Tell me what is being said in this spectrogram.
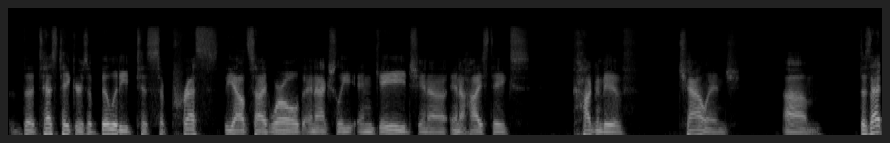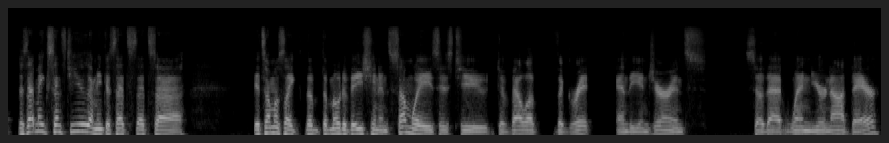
the test taker's ability to suppress the outside world and actually engage in a in a high stakes cognitive challenge. Um, does that does that make sense to you? I mean, because that's that's uh, it's almost like the the motivation in some ways is to develop the grit and the endurance, so that when you're not there,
